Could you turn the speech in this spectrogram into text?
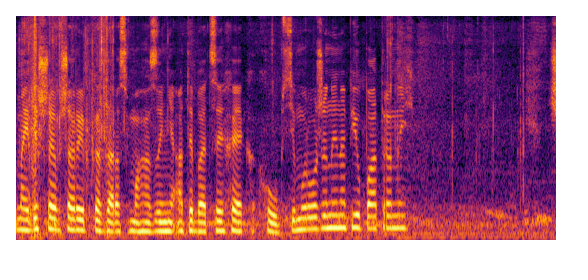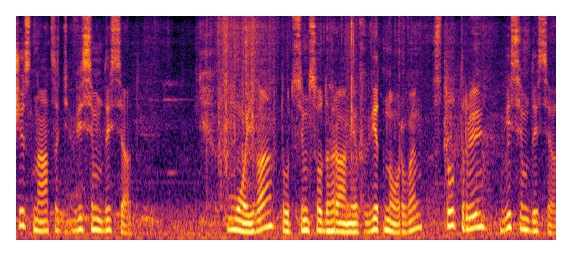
Найдешевша рибка зараз в магазині АТБ це хек хупсі морожений напівпатраний 16,80. Мойва, тут 700 грамів від Норвен 103,80.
